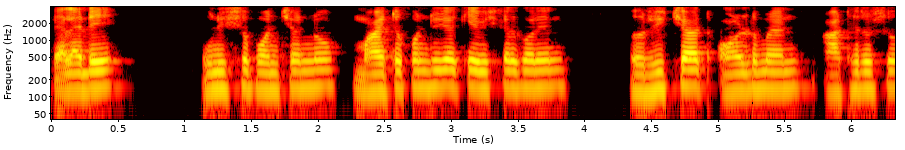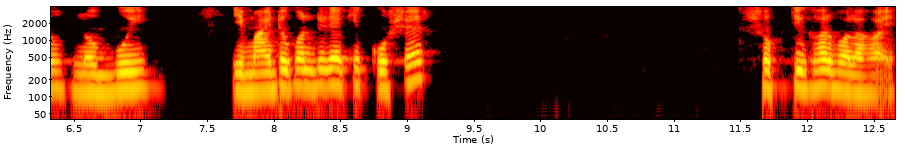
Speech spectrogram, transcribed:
প্যালাডে, উনিশশো পঞ্চান্ন। মাইটোকন্ড্রিয়াকে আবিষ্কার করেন রিচার্ড অল্ডম্যান, আঠেরোশো নব্বই। এই মাইটোকন্ড্রিয়াকে কোষের শক্তিঘর বলা হয়।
